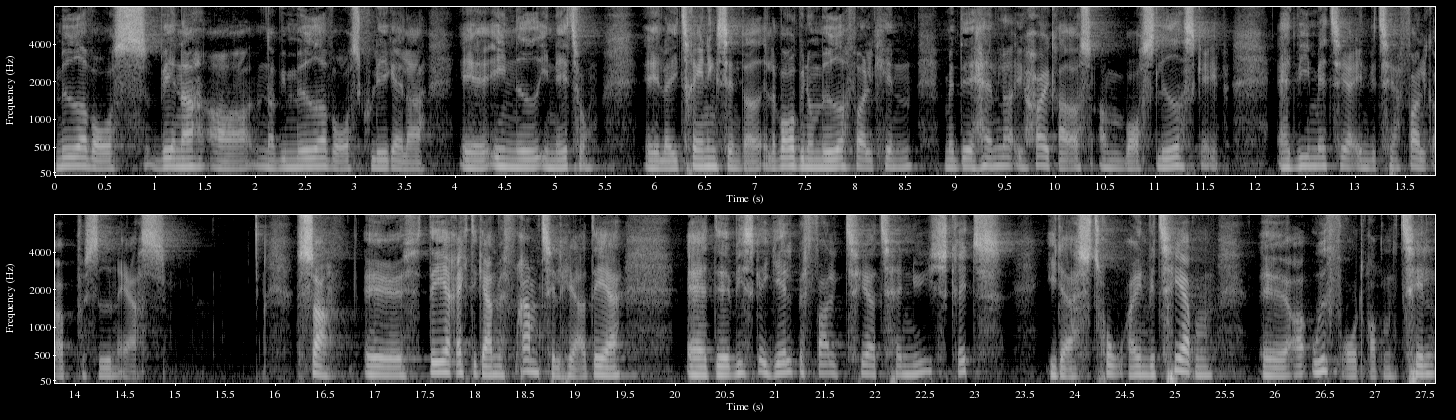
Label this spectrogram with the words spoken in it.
møder vores venner, og når vi møder vores kollegaer, eller øh, en nede i Netto, eller i træningscenteret, eller hvor vi nu møder folk henne. Men det handler i høj grad også om vores lederskab, at vi er med til at invitere folk op på siden af os. Så øh, det jeg rigtig gerne vil frem til her, det er, at øh, vi skal hjælpe folk til at tage nye skridt i deres tro, og invitere dem øh, og udfordre dem til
